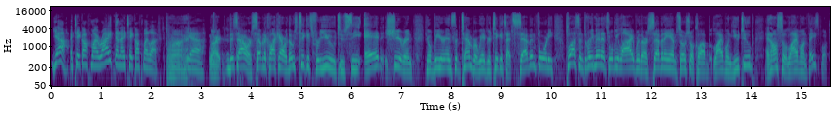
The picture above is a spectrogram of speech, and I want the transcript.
Yeah, I take off my right, then I take off my left. All right. Yeah. All right. This hour, 7 o'clock hour, those tickets for you to see Ed Sheeran. He'll be here in September. We have your tickets at 740. Plus, in three minutes, we'll be live with our 7 a.m. social club, live on YouTube and also live on Facebook.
